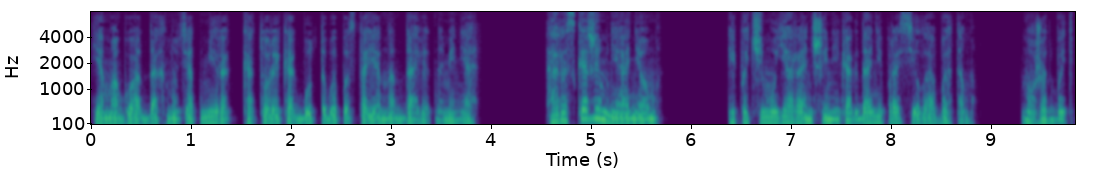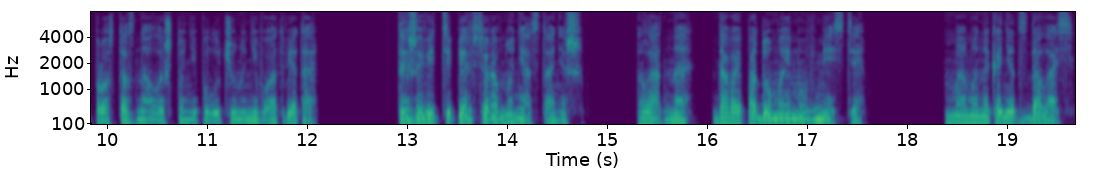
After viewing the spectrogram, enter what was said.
я могу отдохнуть от мира, который как будто бы постоянно давит на меня. А расскажи мне о нем, и почему я раньше никогда не просила об этом? Может быть, просто знала, что не получу на него ответа? Ты же ведь теперь все равно не отстанешь. Ладно, давай подумаем вместе. Мама наконец сдалась.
